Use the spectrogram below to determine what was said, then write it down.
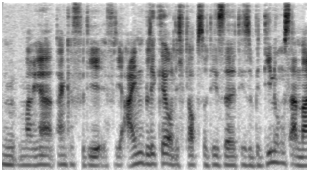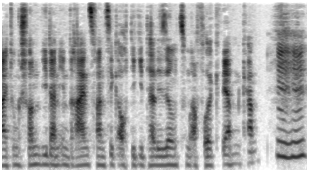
Maria, danke für die, für die Einblicke und ich glaube, so diese, diese Bedienungsanleitung schon, wie dann in 23 auch Digitalisierung zum Erfolg werden kann. Mhm.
